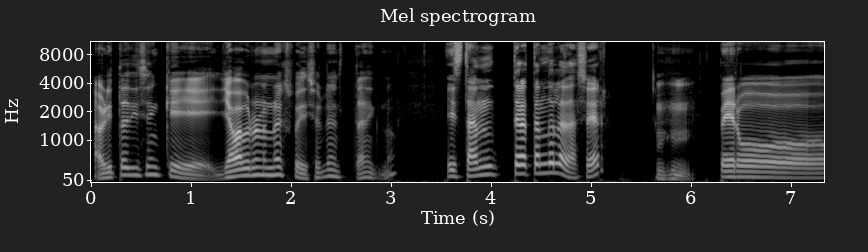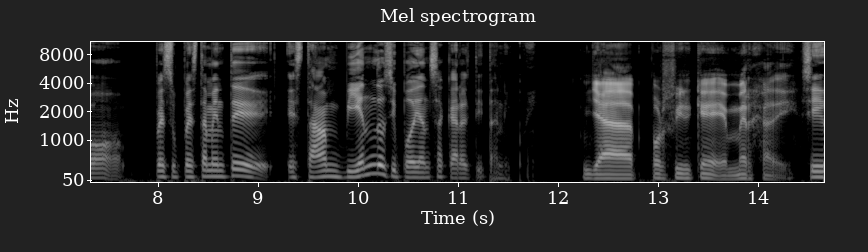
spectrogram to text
Ahorita dicen que ya va a haber una nueva expedición en el Titanic, ¿no? Están tratándola de hacer, pero pues supuestamente estaban viendo si podían sacar al Titanic, güey. Ya por fin que emerja de ahí. Sí,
